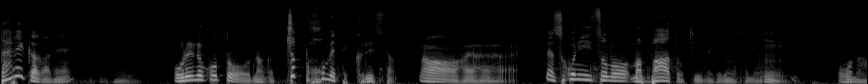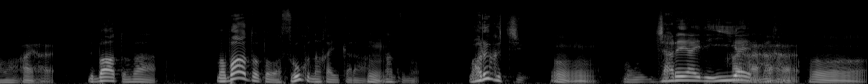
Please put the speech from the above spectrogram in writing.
誰かがねうん。俺のことをなんかちょっと褒めてくれてたの。ああはいはいはいじゃあそこにその、まあ、バートっていうんだけどそのうん。オーナーは、はいはい。でバートが、まあ、バートとはすごく仲いいから、うん。なんつうの悪口。うんうん。もうじゃれ合いで言い合える仲なの、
